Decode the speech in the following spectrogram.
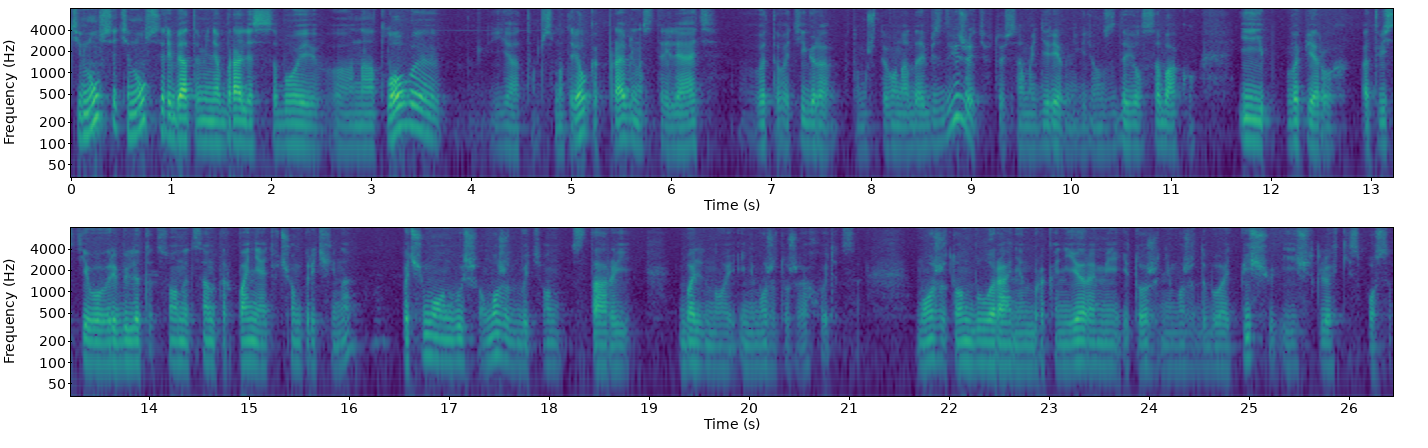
Тянулся, тянулся, ребята меня брали с собой э, на отловы, я там смотрел, как правильно стрелять, в этого тигра, потому что его надо обездвижить в той самой деревне, где он задавил собаку. И, во-первых, отвезти его в реабилитационный центр, понять, в чем причина, почему он вышел. Может быть, он старый, больной и не может уже охотиться. Может, он был ранен браконьерами и тоже не может добывать пищу и ищет легкий способ.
